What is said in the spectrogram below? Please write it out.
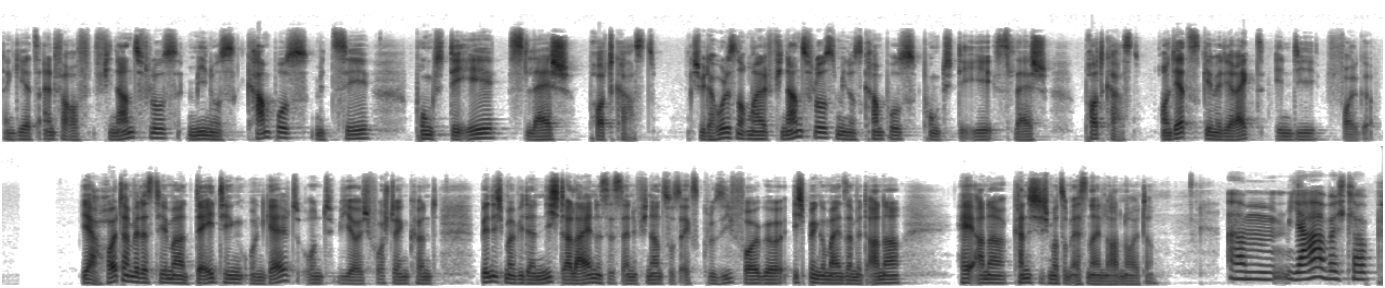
dann geh jetzt einfach auf Finanzfluss- campus mit c.de slash podcast. Ich wiederhole es nochmal, finanzfluss-campus.de slash podcast. Und jetzt gehen wir direkt in die Folge. Ja, heute haben wir das Thema Dating und Geld und wie ihr euch vorstellen könnt, bin ich mal wieder nicht allein. Es ist eine Finanzfluss-Exklusivfolge. Ich bin gemeinsam mit Anna. Hey Anna, kann ich dich mal zum Essen einladen heute? Ähm, ja, aber ich glaube,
